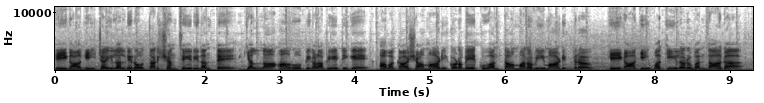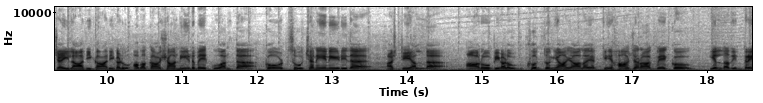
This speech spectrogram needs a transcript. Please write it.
ಹೀಗಾಗಿ ಜೈಲಲ್ಲಿರೋ ದರ್ಶನ್ ಸೇರಿದಂತೆ ಎಲ್ಲ ಆರೋಪಿಗಳ ಭೇಟಿಗೆ ಅವಕಾಶ ಮಾಡಿಕೊಡಬೇಕು ಅಂತ ಮನವಿ ಮಾಡಿದ್ರು. ಹೀಗಾಗಿ ವಕೀಲರು ಬಂದಾಗ ಜೈಲಾಧಿಕಾರಿಗಳು ಅವಕಾಶ ನೀಡಬೇಕು ಅಂತ ಕೋರ್ಟ್ ಸೂಚನೆ ನೀಡಿದೆ. ಅಷ್ಟೇ ಅಲ್ಲ, ಆರೋಪಿಗಳು ಖುದ್ದು ನ್ಯಾಯಾಲಯಕ್ಕೆ ಹಾಜರಾಗಬೇಕು. ಇಲ್ಲದಿದ್ರೆ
